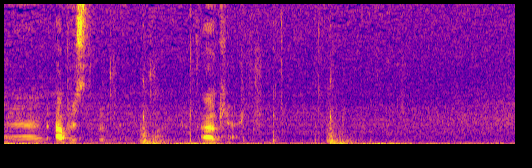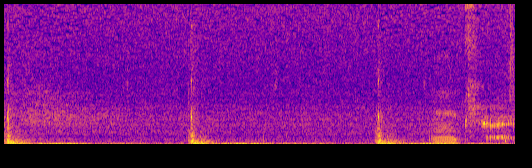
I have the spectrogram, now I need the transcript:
And up is the boot one. Okay. Okay.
